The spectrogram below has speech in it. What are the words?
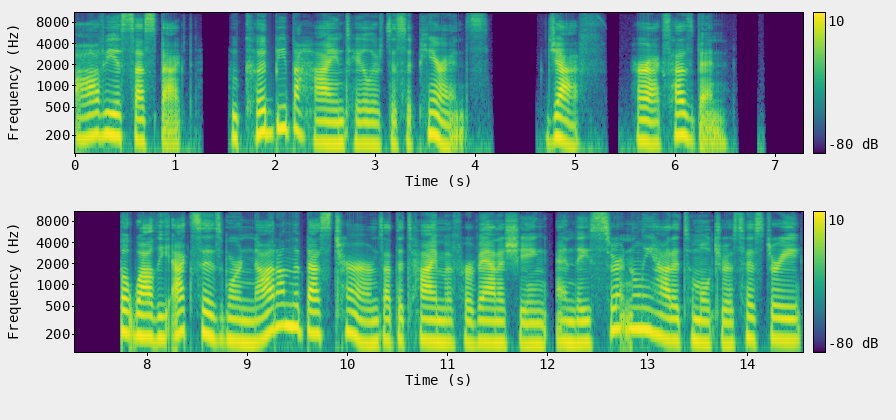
obvious suspect who could be behind Taylor's disappearance Jeff, her ex husband. But while the exes were not on the best terms at the time of her vanishing, and they certainly had a tumultuous history,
